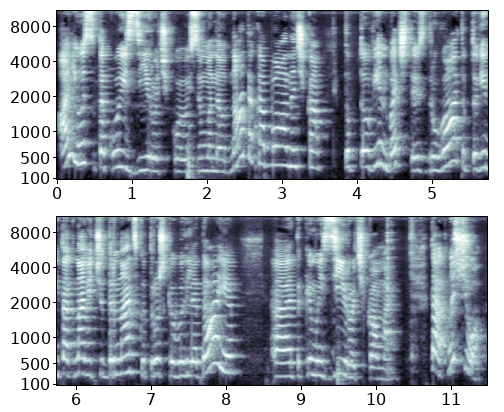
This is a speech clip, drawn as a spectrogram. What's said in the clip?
а й ось такою зірочкою. Ось у мене одна така баночка. Тобто він, бачите, ось друга, тобто він так навіть чудернацько трошки виглядає е, такими зірочками. Так, ну що,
